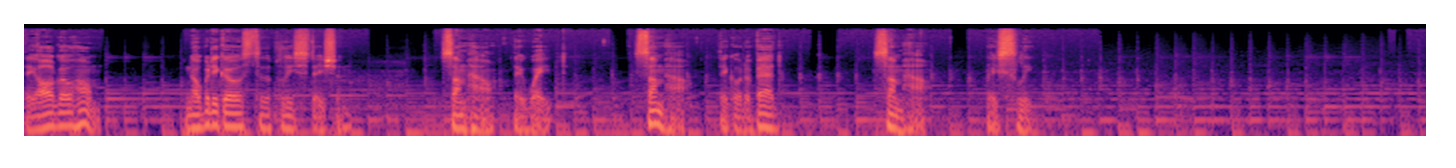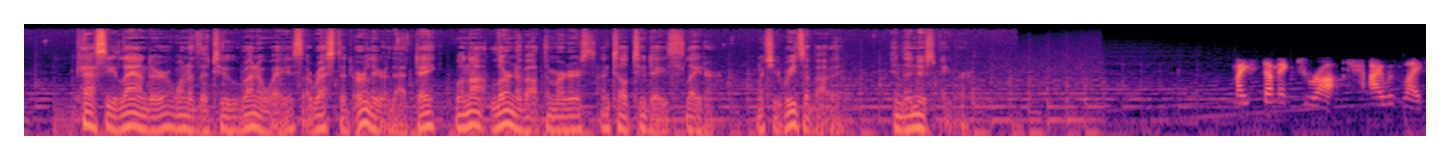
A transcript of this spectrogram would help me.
they all go home. Nobody goes to the police station. Somehow they wait. Somehow they go to bed. Somehow they sleep. Cassie Lander, one of the two runaways arrested earlier that day, will not learn about the murders until two days later, when she reads about it in the newspaper my stomach dropped. I was like,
